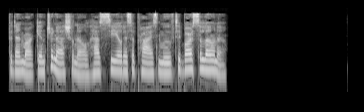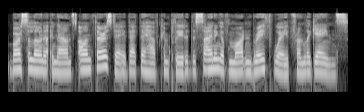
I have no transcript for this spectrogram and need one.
the Denmark international has sealed a surprise move to Barcelona. Barcelona announced on Thursday that they have completed the signing of Martin Braithwaite from Leganés.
